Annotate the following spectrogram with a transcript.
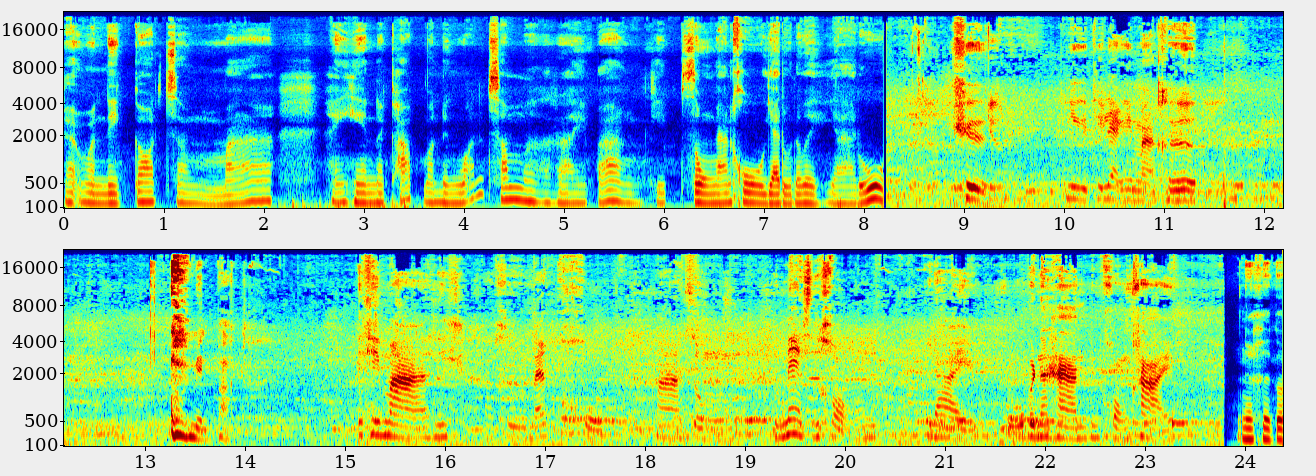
และวันนี้ก็จะมาให้เห็นนะครับ วันหนึ่งวันทำอะไรบ้างคลิปส่งงานครูอย่าดูนะเว้ยอย่าดูคือนี่คือที่แรกที่มาคือเหม็นปากที่มาที่คือแม่โคมาส่งคุณแม่ซื้อของไม่ได้รู้เป็นอาหารเป็นของขายนี่คือก็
